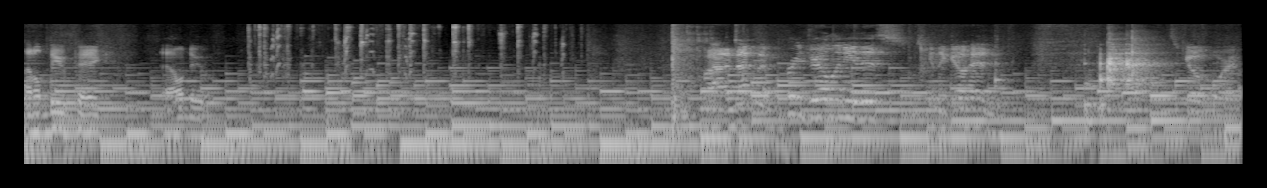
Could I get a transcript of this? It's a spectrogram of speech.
That'll do, pig. That'll do. Pre-drill any of this. I'm just gonna go ahead and let's go for it.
